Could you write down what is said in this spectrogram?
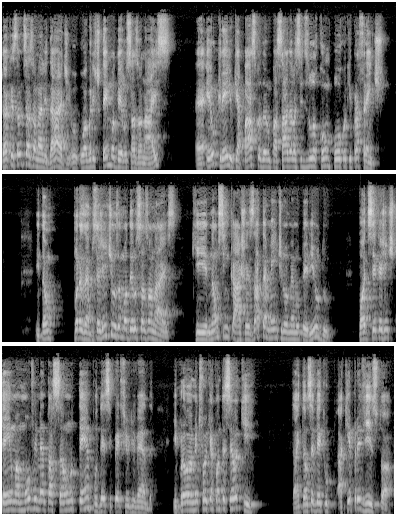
Então, a questão de sazonalidade, o, o algoritmo tem modelos sazonais. É, eu creio que a Páscoa do ano passado ela se deslocou um pouco aqui para frente. Então, por exemplo, se a gente usa modelos sazonais que não se encaixam exatamente no mesmo período, pode ser que a gente tenha uma movimentação no tempo desse perfil de venda. E provavelmente foi o que aconteceu aqui. Tá? Então você vê que aqui é previsto, ó,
